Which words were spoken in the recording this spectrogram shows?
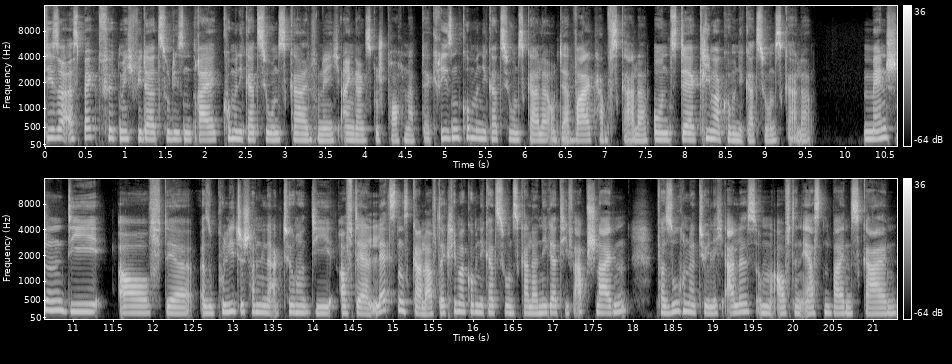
Dieser Aspekt führt mich wieder zu diesen drei Kommunikationsskalen, von denen ich eingangs gesprochen habe. Der Krisenkommunikationsskala und der Wahlkampfskala und der Klimakommunikationsskala. Menschen, die auf der, also politisch handelnde Akteure, die auf der letzten Skala, auf der Klimakommunikationsskala negativ abschneiden, versuchen natürlich alles, um auf den ersten beiden Skalen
